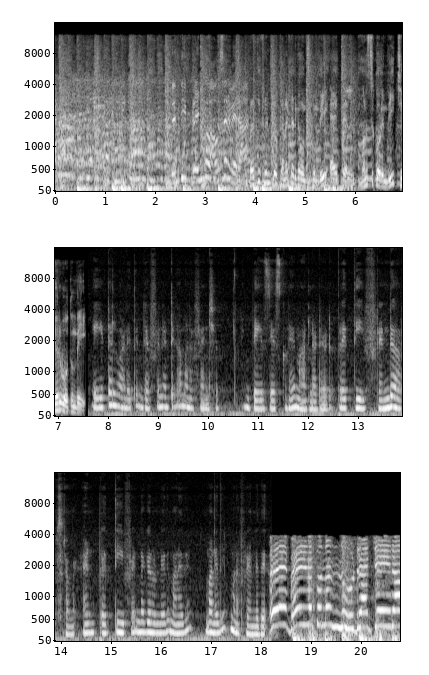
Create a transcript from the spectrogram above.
ప్రతి ఫ్రెండ్ అవసరమేరా? ప్రతి ఫ్రెండ్తో కనెక్టెడ్గా ఉంచుతుంది ఎయిర్టెల్ మనసు కోరింది చేరువవుతుంది. ఎయిర్టెల్ వాడైతే డెఫినెట్గా మన ఫ్రెండ్షిప్ బేస్ చేసుకునే మాట్లాడాడు. ప్రతి ఫ్రెండ్ అవసరమే. అండ్ ప్రతి ఫ్రెండ్ దగ్గర ఉండేది మనది మనది మన ఫ్రెండ్దే. వేళ్ళతో నన్ను డ్రాగ్ చేయరా?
